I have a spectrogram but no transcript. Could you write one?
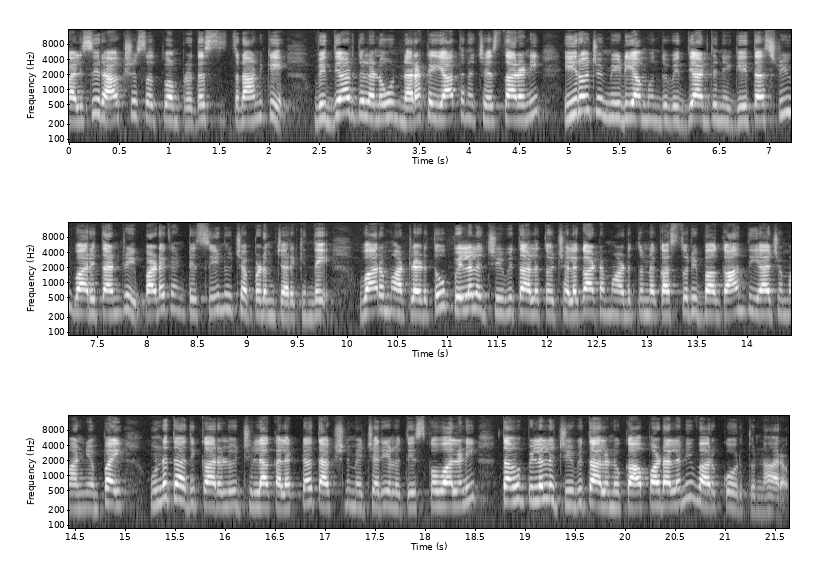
కలిసి రాక్షసత్వం ప్రదర్శించడానికి విద్యార్థులను నరక యాతన చేస్తారని ఈ రోజు మీడియా ముందు విద్యార్థిని గీతాశ్రీ వారి తండ్రి పడగంటి సీను చెప్పడం జరిగింది. వారు మాట్లాడుతూ పిల్లల జీవితాలతో చెలగాటమాడుతున్న కస్తూరిబా గాంధీ యాజమాన్యంపై ఉన్నతాధికారులు జిల్లా కలెక్టర్ తక్షణమే చర్యలు తీసుకోవాలని తమ పిల్లల జీవితాలను కాపాడాలని వారు కోరుతున్నారు.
